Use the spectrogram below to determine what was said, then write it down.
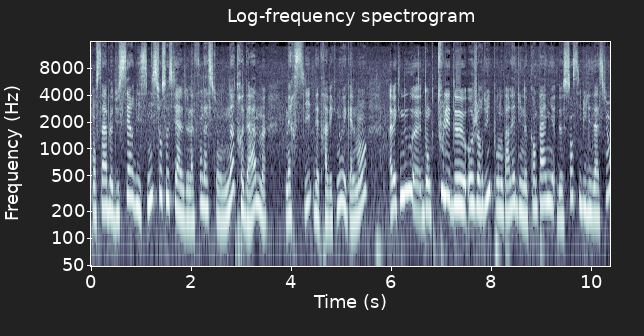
Responsable du service mission sociale de la Fondation Notre-Dame. Merci d'être avec nous également. Avec nous, euh, donc tous les deux aujourd'hui, pour nous parler d'une campagne de sensibilisation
